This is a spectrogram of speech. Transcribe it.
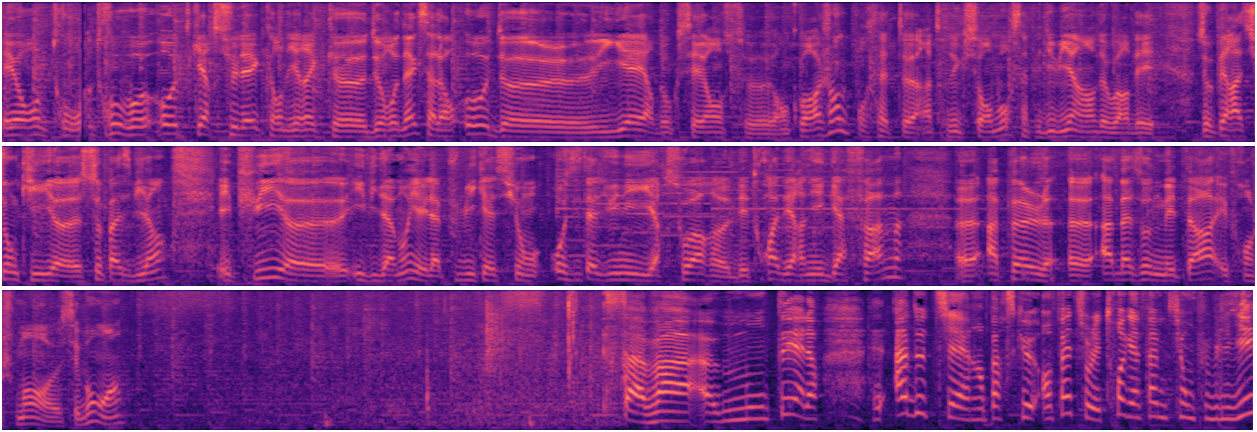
Et on retrouve Aude Kersulek en direct euh, d'Euronext. Alors Aude, euh, hier, donc séance euh, encourageante pour cette introduction en bourse. Ça fait du bien hein, de voir des opérations qui se passent bien. Et puis, évidemment, il y a eu la publication aux États-Unis hier soir des trois derniers GAFAM, Apple, Amazon, Meta. Et franchement, c'est bon. Hein ça va euh, monter. Alors, à deux tiers, hein, parce que, en fait, sur les trois GAFAM qui ont publié,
